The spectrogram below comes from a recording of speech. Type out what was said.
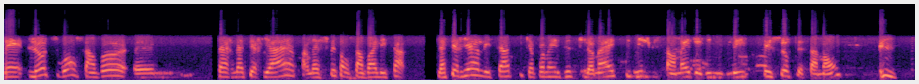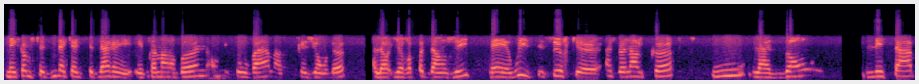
Mais là, tu vois, on s'en va euh, vers la terrière, par la suite, on s'en va à l'étape. La terrière, l'étape, c'est 90 km, 1800 mètres de dénivelé. C'est sûr que ça monte. Mais comme je te dis, la qualité de l'air est, vraiment bonne. On est ouvert dans cette région-là. Alors, il n'y aura pas de danger. Mais oui, c'est sûr que, advenant le cas où la zone, l'étape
